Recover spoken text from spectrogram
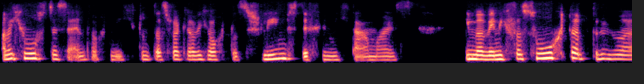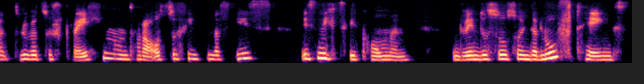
Aber ich wusste es einfach nicht. Und das war, glaube ich, auch das Schlimmste für mich damals. Immer wenn ich versucht habe, drüber, drüber zu sprechen und herauszufinden, was ist, ist nichts gekommen. Und wenn du so, so in der Luft hängst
